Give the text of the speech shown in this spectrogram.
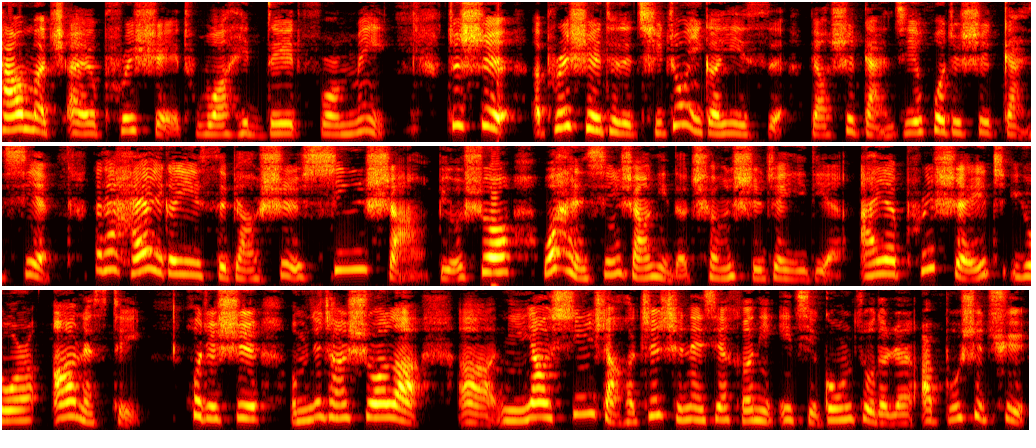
How much I appreciate what he did for me，这是 appreciate 的其中一个意思，表示感激或者是感谢。那它还有一个意思，表示欣赏。比如说，我很欣赏你的诚实这一点，I appreciate your honesty。或者是我们经常说了，呃，你要欣赏和支持那些和你一起工作的人，而不是去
